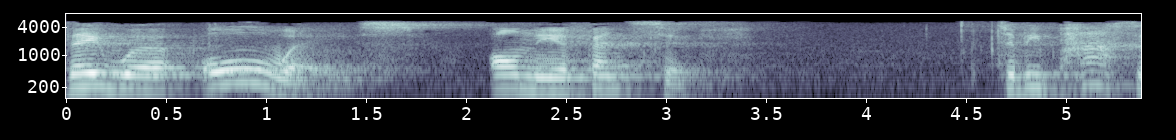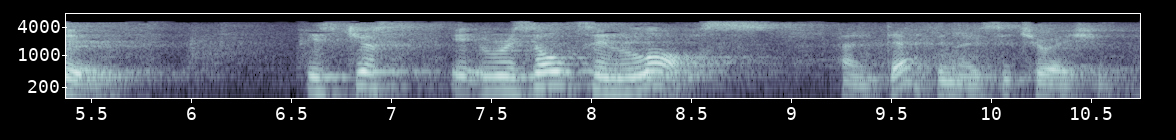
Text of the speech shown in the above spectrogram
they were always on the offensive. To be passive is just, it results in loss and death in those situations.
